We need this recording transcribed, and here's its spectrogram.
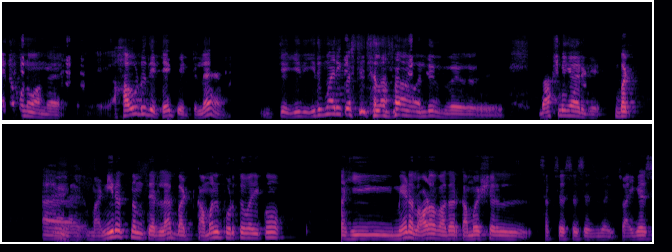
என்ன பண்ணுவாங்க how do they take it இல்ல இது இது மாதிரி கொஸ்டின்ஸ் எல்லாம் வந்து பாஃப்லிங்கா இருக்கு பட் மணிரத்னம் தெரியல பட் கமல் பொறுத்த வரைக்கும் he made a lot of other commercial successes as well so I guess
